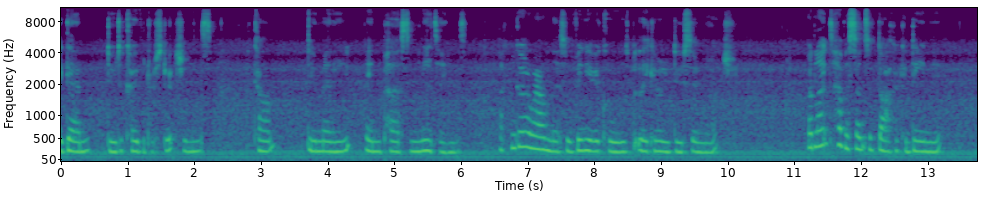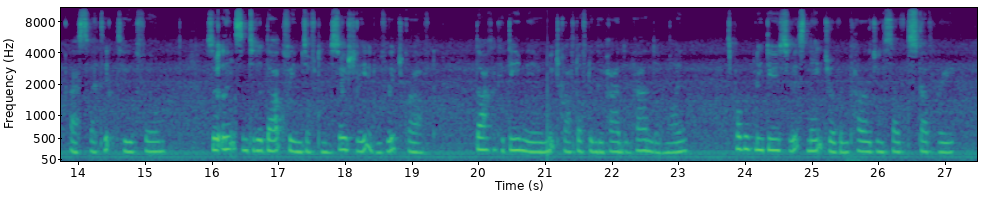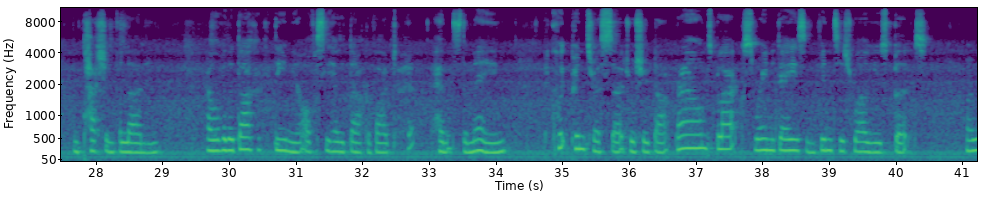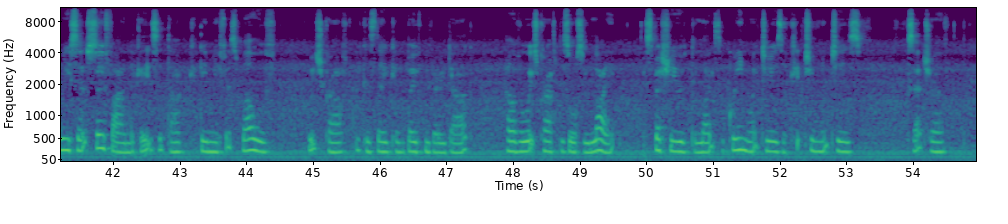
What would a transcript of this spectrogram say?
Again, due to COVID restrictions, I can't do many in person meetings. I can go around this with video calls, but they can only do so much. I'd like to have a sense of dark academic aesthetic to the film, so it links into the dark themes often associated with witchcraft. Dark academia and witchcraft often go hand in hand online. It's probably due to its nature of encouraging self discovery and passion for learning. However, the dark academia obviously has a darker vibe to it, hence the name. A quick Pinterest search will show dark browns, blacks, rainy days, and vintage well used books. My research so far indicates that dark academia fits well with witchcraft because they can both be very dark. However, witchcraft is also light, especially with the likes of green witches or kitchen witches, etc.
